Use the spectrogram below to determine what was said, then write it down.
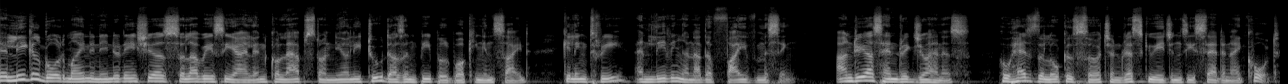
illegal gold mine in Indonesia's Sulawesi island collapsed on nearly two dozen people working inside, killing three and leaving another five missing. Andreas Hendrik Johannes, who heads the local search and rescue agency, said, and I quote,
